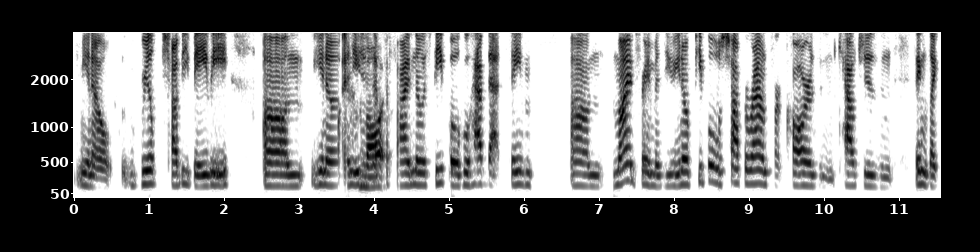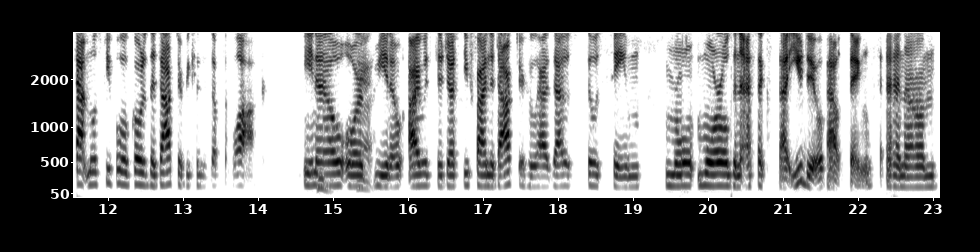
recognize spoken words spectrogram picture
you know real chubby baby. Um, you know, and you just have to find those people who have that same um mind frame as you. You know, people will shop around for cars and couches and things like that. Most people will go to the doctor because it's up the block you know, or Yeah. you know, I would suggest you find a doctor who has those those same mor- morals and ethics that you do about things. And um,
